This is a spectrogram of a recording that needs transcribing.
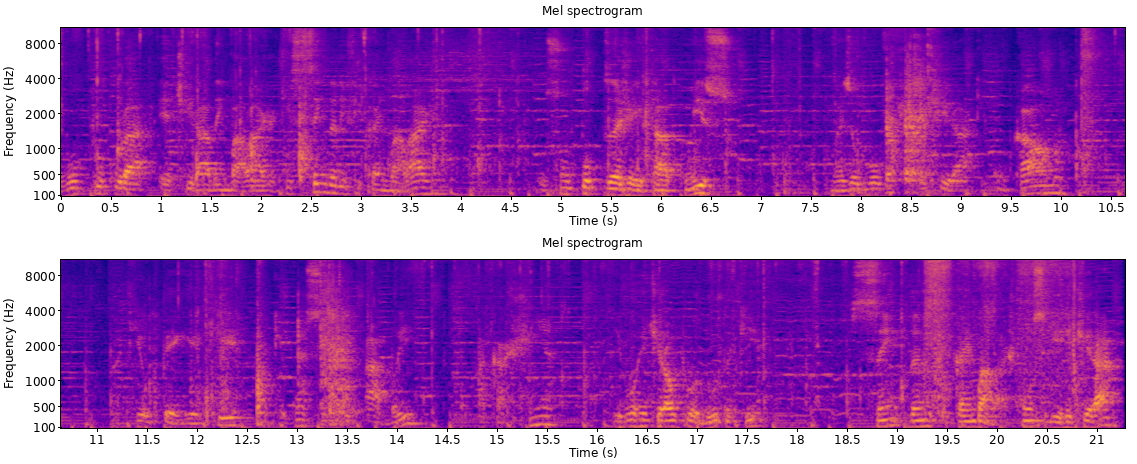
Eu vou procurar é, tirar da embalagem aqui sem danificar a embalagem. Eu sou um pouco desajeitado com isso, mas eu vou retirar aqui com calma. Aqui eu peguei aqui, que consegui abrir a caixinha e vou retirar o produto aqui sem danificar a embalagem. Consegui retirar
